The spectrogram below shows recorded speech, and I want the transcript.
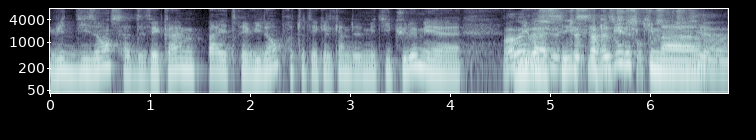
8-10 ans, ça devait quand même pas être évident. Après, toi, tu es quelqu'un de méticuleux, mais, euh, ouais, mais voilà, c'est quelque chose qui m'a euh.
